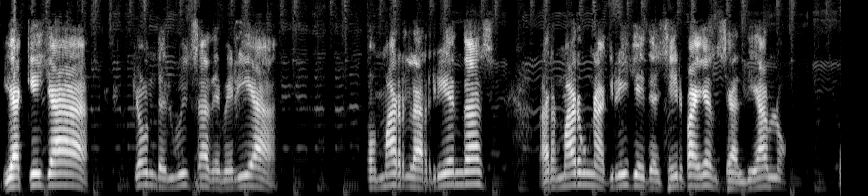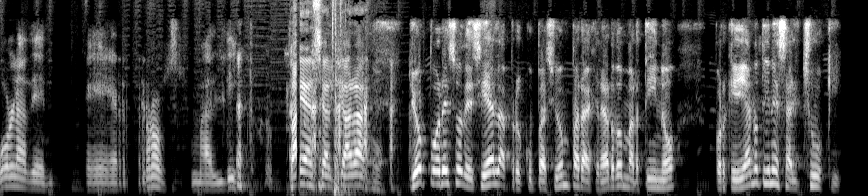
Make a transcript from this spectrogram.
Y aquí ya John de Luisa debería tomar las riendas, armar una grilla y decir, váyanse al diablo, bola de perros, maldito. Váyanse al carajo. Yo por eso decía la preocupación para Gerardo Martino, porque ya no tienes al Chucky.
